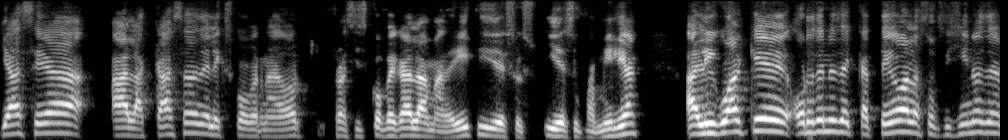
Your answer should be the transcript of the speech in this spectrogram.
ya sea a la casa del exgobernador Francisco Vega de la Madrid y de su, y de su familia, al igual que órdenes de cateo a las oficinas de,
